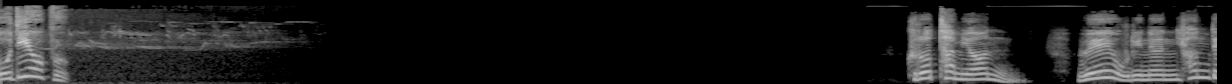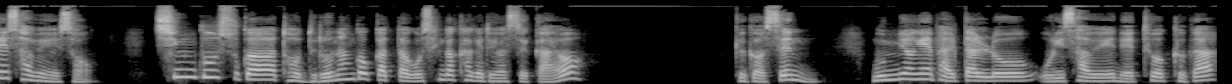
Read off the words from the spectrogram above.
오디오북 그렇다면 왜 우리는 현대 사회에서 친구 수가 더 늘어난 것 같다고 생각하게 되었을까요? 그것은 문명의 발달로 우리 사회의 네트워크가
